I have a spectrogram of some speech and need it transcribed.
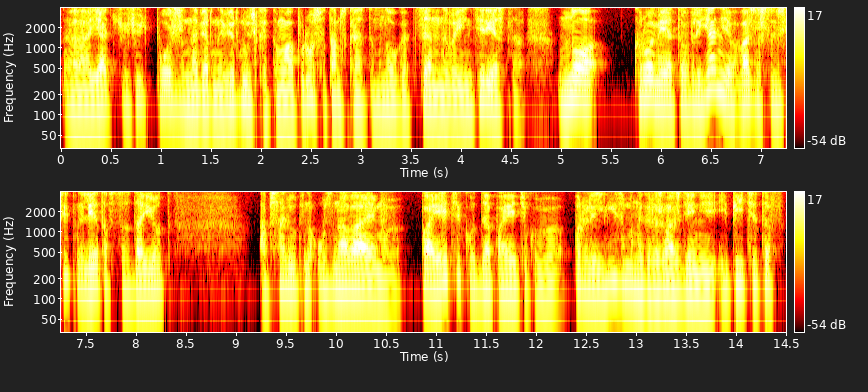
Э, я чуть-чуть позже, наверное, вернусь к этому вопросу, там сказано много ценного и интересного. Но кроме этого влияния, важно, что действительно Летов создает абсолютно узнаваемую поэтику, да, поэтику параллелизма, нагромождения эпитетов,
